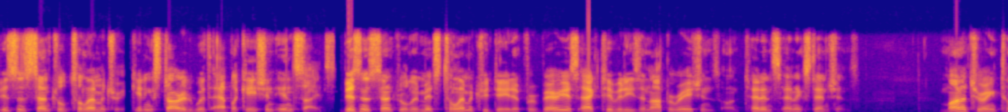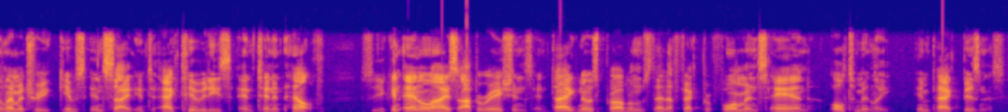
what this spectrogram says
Business Central Telemetry, getting started with application insights. Business Central emits telemetry data for various activities and operations on tenants and extensions. Monitoring telemetry gives insight into activities and tenant health, so you can analyze operations and diagnose problems that affect performance and, ultimately, impact business.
